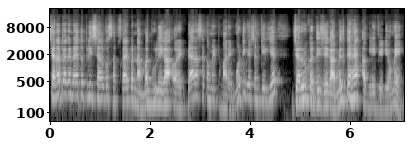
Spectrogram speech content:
चैनल पर अगर नए तो प्लीज़ चैनल को सब्सक्राइब करना मत भूलेगा और एक प्यारा सा कमेंट हमारे मोटिवेशन के लिए ज़रूर कर दीजिएगा। मिलते हैं अगली वीडियो में।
